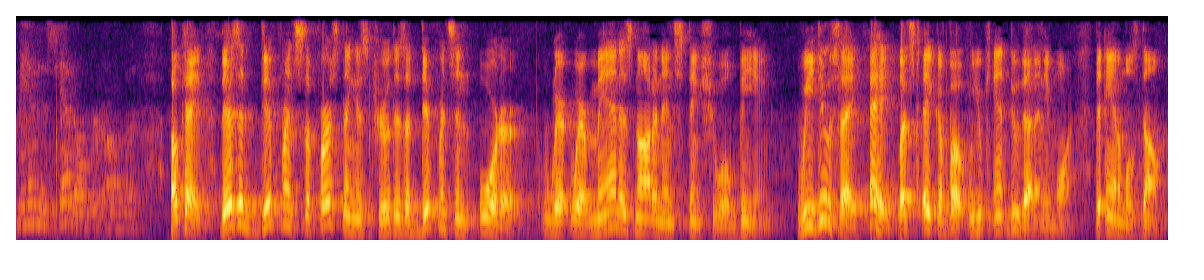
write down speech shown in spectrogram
Man is head over all the, Okay, there's a difference. The first thing is true. There's a difference in order where, where man is not an instinctual being. We do say, hey, let's take a vote. Well, you can't do that anymore. The animals don't.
